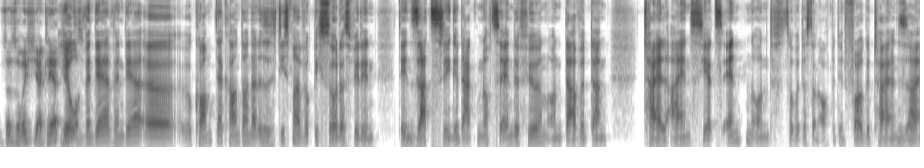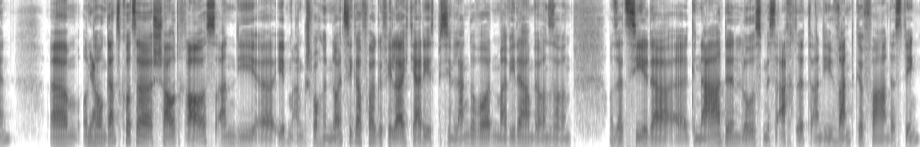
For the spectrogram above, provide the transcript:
Ist das so richtig erklärt? Jo, und wenn der, wenn der äh, kommt, der Countdown, dann ist es diesmal wirklich so, dass wir den, den Satz, den Gedanken noch zu Ende führen und da wird dann Teil 1 jetzt enden und so wird es dann auch mit den Folgeteilen sein. Ähm, und ja. noch ein ganz kurzer Shout raus an die äh, eben angesprochene 90er-Folge vielleicht. Ja, die ist ein bisschen lang geworden. Mal wieder haben wir unseren, unser Ziel da äh, gnadenlos missachtet, an die Wand gefahren, das Ding.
